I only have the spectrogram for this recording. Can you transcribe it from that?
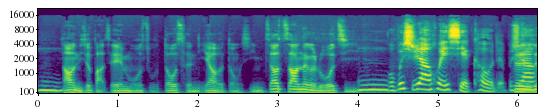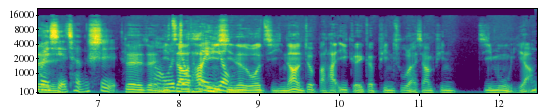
嗯然后你就把这些模组都成你要的东西。你只要知道那个逻辑，嗯，我不需要会写 code，不需要会写程式，对对对，你知道它运行的逻辑，然后你就把它一个一个拼出来，像拼积木一样，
